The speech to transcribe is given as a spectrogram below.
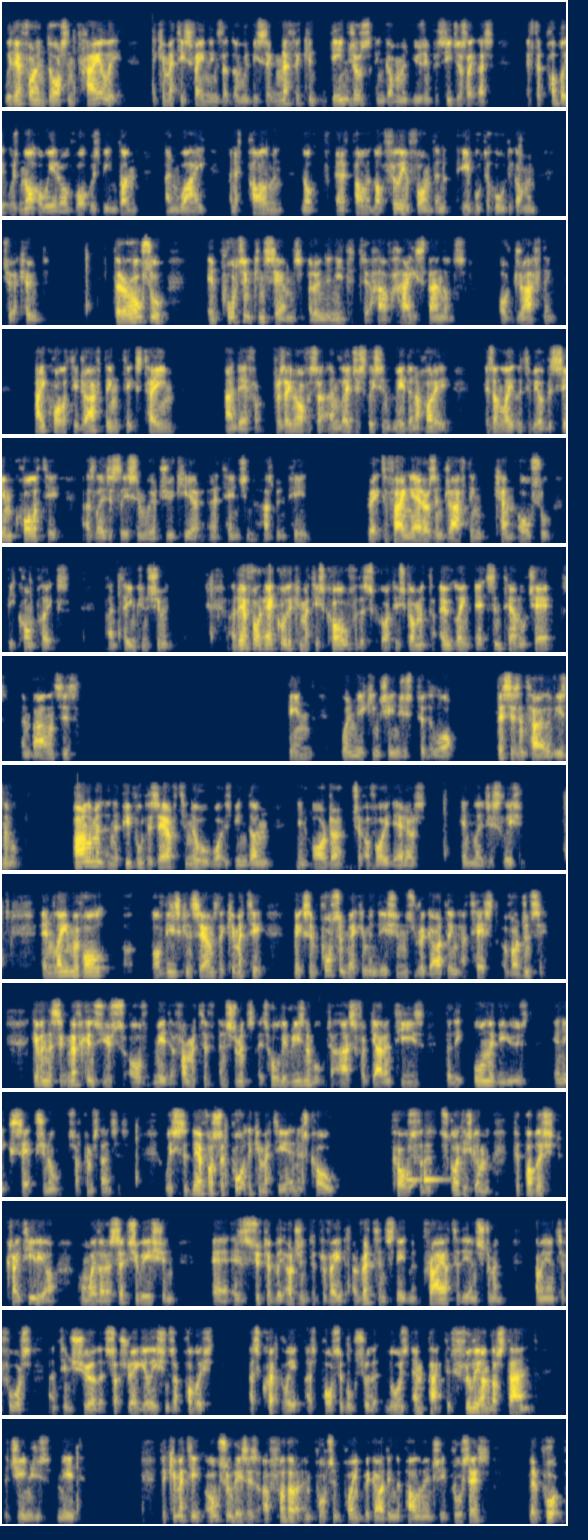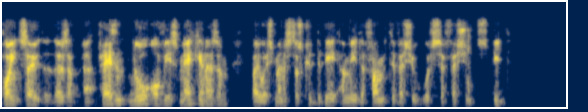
We therefore endorse entirely the committee's findings that there would be significant dangers in government using procedures like this if the public was not aware of what was being done and why, and if Parliament not, and if Parliament not fully informed and able to hold the government to account. There are also important concerns around the need to have high standards of drafting. High quality drafting takes time and effort. Presiding officer and legislation made in a hurry is unlikely to be of the same quality as legislation where due care and attention has been paid. Rectifying errors in drafting can also be complex and time-consuming. I therefore echo the committee's call for the Scottish Government to outline its internal checks and balances when making changes to the law. This is entirely reasonable. Parliament and the people deserve to know what has been done in order to avoid errors in legislation. In line with all of these concerns, the committee makes important recommendations regarding a test of urgency. Given the significant use of made affirmative instruments, it's wholly reasonable to ask for guarantees that they only be used in exceptional circumstances. We therefore support the committee in its call calls for the Scottish Government to publish criteria on whether a situation uh, is suitably urgent to provide a written statement prior to the instrument coming into force and to ensure that such regulations are published as quickly as possible so that those impacted fully understand the changes made. The committee also raises a further important point regarding the parliamentary process. The report points out that there is at present no obvious mechanism by which ministers could debate a made affirmative issue with sufficient speed.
